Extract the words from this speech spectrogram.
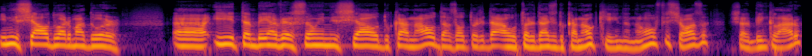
inicial do armador Uh, e também a versão inicial do canal, das autoridades, autoridade do canal, que ainda não é oficiosa, deixar bem claro,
